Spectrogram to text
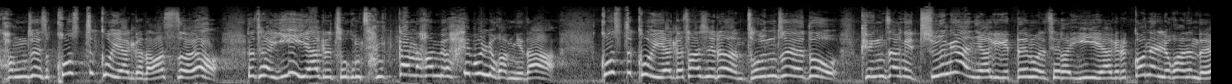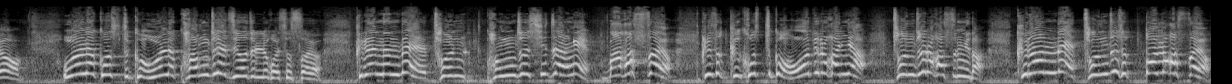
광주에서 코스트코 이야기가 나왔어요. 그래서 제가 이 이야기를 조금 잠깐 하며 해보려고 합니다. 코스트코 이야기가 사실은 전주에도 굉장히 중요한 이야기이기 때문에 제가 이 이야기를 꺼내려고 하는데요. 원래 코스트코 원래 광주에 지어지려고 했었어요. 그랬는데 전 광주 시장에 막았어요. 그래서 그 코스트코 어디로 갔냐? 전주로 갔습니다. 그런데 전주에서 또 막았어요.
